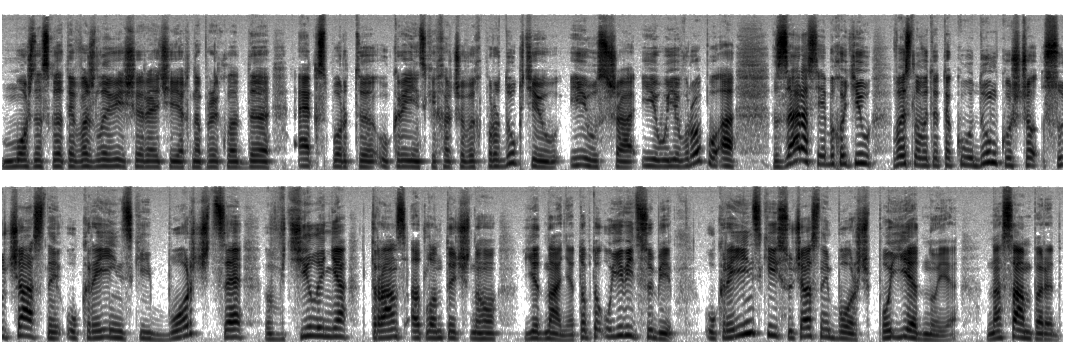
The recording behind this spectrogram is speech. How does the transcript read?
можна сказати, важливіші речі, як, наприклад, експорт українських харчових продуктів і у США, і у Європу. А зараз я би хотів висловити таку думку, що сучасний український борщ це втілення трансатлантичного єднання. Тобто, уявіть собі, український сучасний борщ поєднує насамперед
